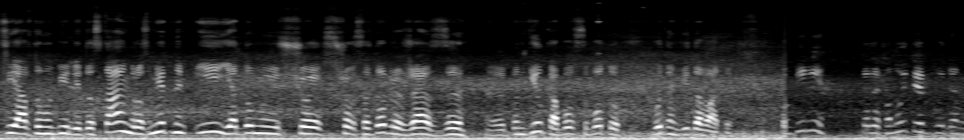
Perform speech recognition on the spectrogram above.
Ці автомобілі доставимо, розмитнемо і я думаю, що якщо все добре, вже з е, понеділка або в суботу будемо віддавати. Автомобілі телефонуйте, будемо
